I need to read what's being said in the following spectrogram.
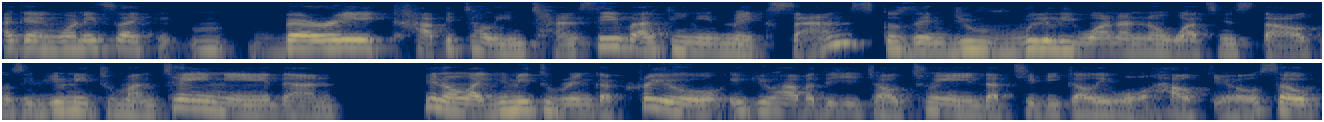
again, when it's like very capital intensive, I think it makes sense because then you really want to know what's installed. Because if you need to maintain it and, you know, like you need to bring a crew, if you have a digital twin, that typically will help you. So,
